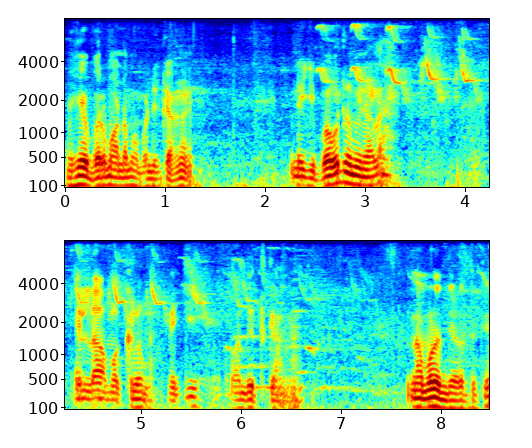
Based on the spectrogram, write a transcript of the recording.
மிக பிரம்மாண்டமாக பண்ணியிருக்காங்க இன்றைக்கி பௌர்ணமினால் எல்லா மக்களும் இன்றைக்கி வந்துட்டுருக்காங்க. நம்மளும் இந்த இடத்துக்கு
